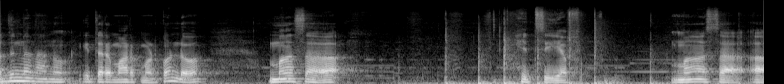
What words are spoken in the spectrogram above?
ಅದನ್ನು ನಾನು ಈ ಥರ ಮಾರ್ಕ್ ಮಾಡಿಕೊಂಡು ಮ ಸ ಹೆಚ್ ಸಿ ಎಫ್ ಮ ಸ ಅ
